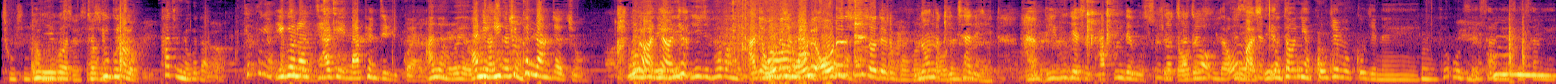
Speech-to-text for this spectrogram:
정신도 안 언니 이거 먹었어요 저 사실 누구죠? 파좀 여기다 넣어. 태풍이 이거는 자기 남편 드릴 거야. 아니야 왜? 아니 이 남편은- 키큰 남자 줘. 아니야 아니야 아니야 이집 해방이. 아니 어, 어른 어른 어른. 순서대로 먹어 너는 괜찮아. 아 미국에서 바쁜데 뭐 술도 어른 찾아. 순서 오 이건 맛있겠다 언니. 고기 묵국이네 응, 소고기. 세상에 세상에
